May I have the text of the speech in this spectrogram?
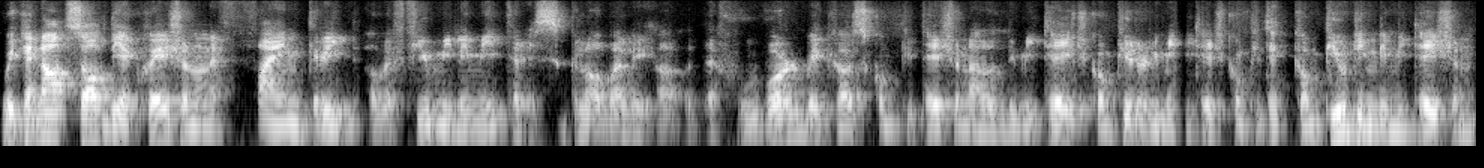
We cannot solve the equation on a fine grid of a few millimeters globally of the full world because computational limitation, computer limitation, computing limitation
